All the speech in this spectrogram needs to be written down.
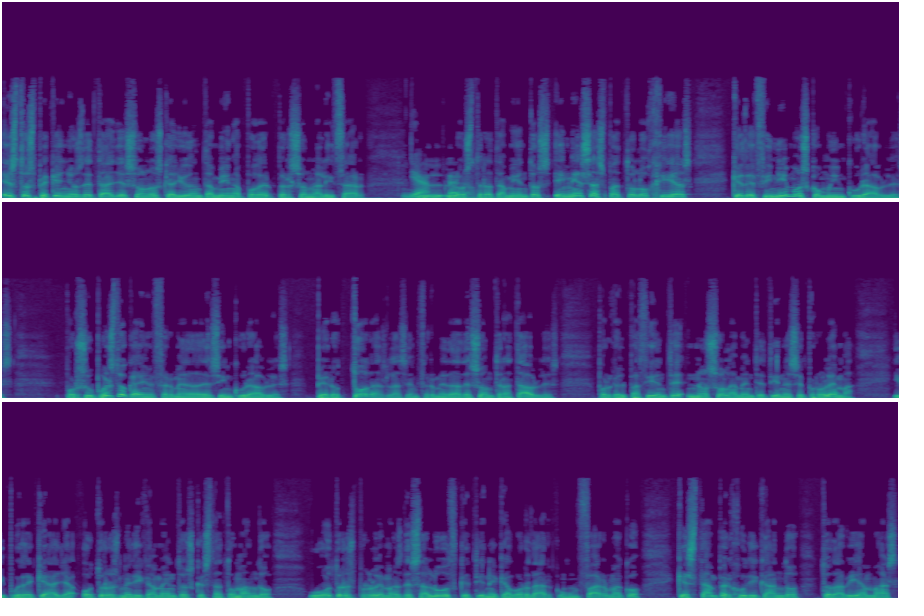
estos pequeños detalles son los que ayudan también a poder personalizar los tratamientos en esas patologías que definimos como incurables. Por supuesto que hay enfermedades incurables, pero todas las enfermedades son tratables, porque el paciente no solamente tiene ese problema, y puede que haya otros medicamentos que está tomando u otros problemas de salud que tiene que abordar con un fármaco que están perjudicando todavía más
